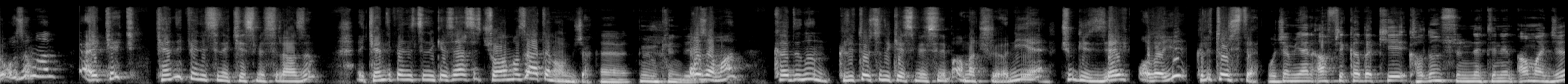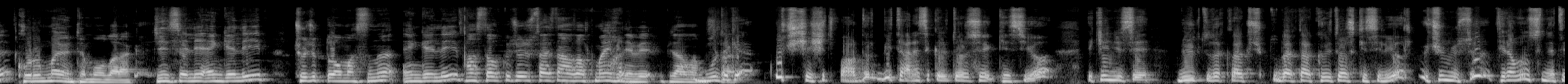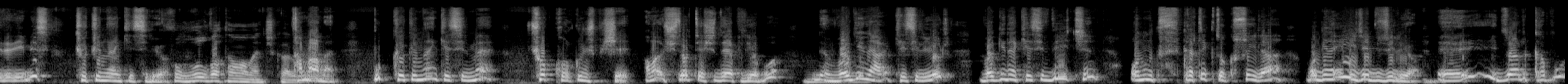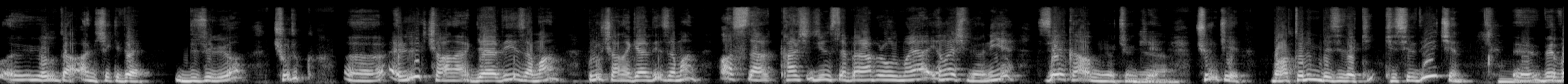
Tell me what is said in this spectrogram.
O zaman erkek kendi penisini kesmesi lazım. E kendi penisini keserse çoğalma zaten olmayacak. Evet, mümkün değil. O zaman kadının klitorisini kesmesini amaçlıyor. Niye? Çünkü zevk olayı klitoriste. Hocam yani Afrika'daki kadın sünnetinin amacı korunma yöntemi olarak cinselliği engelleyip çocuk doğmasını engelleyip hastalıklı çocuk sayısını azaltmayı bir nevi planlamışlar. Buradaki üç çeşit vardır. Bir tanesi klitorisi kesiyor. İkincisi büyük dudaklar, küçük dudaklar klitoris kesiliyor. Üçüncüsü firavun sünneti dediğimiz kökünden kesiliyor. Vulva tamamen çıkarılıyor. Tamamen. Bu kökünden kesilme çok korkunç bir şey. Ama 3-4 yaşında yapılıyor bu. Hmm. Vagina kesiliyor. Vagina kesildiği için onun skatik dokusuyla vagina iyice büzülüyor. Ee, idrar kapı e, yolu da aynı şekilde büzülüyor. Çocuk e, evlilik çağına geldiği zaman, buluk çağına geldiği zaman asla karşı cinsle beraber olmaya yanaşmıyor. Niye? Zevk almıyor çünkü. Yeah. Çünkü Bartolin bezi de kesildiği için hmm. e, ve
